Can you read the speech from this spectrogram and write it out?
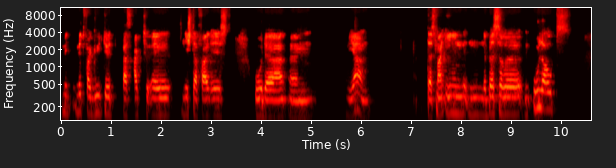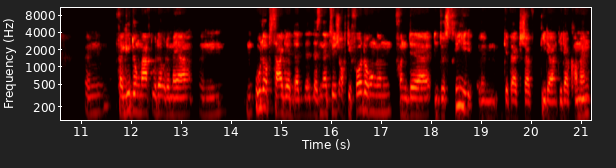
mit, mit vergütet, was aktuell nicht der Fall ist. Oder ähm, ja, dass man ihnen eine bessere Urlaubsvergütung ähm, macht oder, oder mehr ähm, Urlaubstage. Das, das sind natürlich auch die Forderungen von der Industriegewerkschaft, ähm, die, da, die da kommen.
